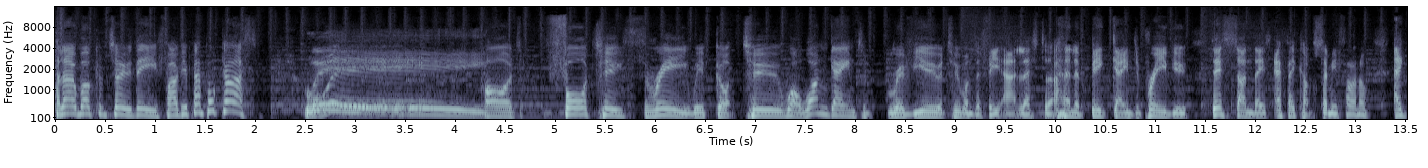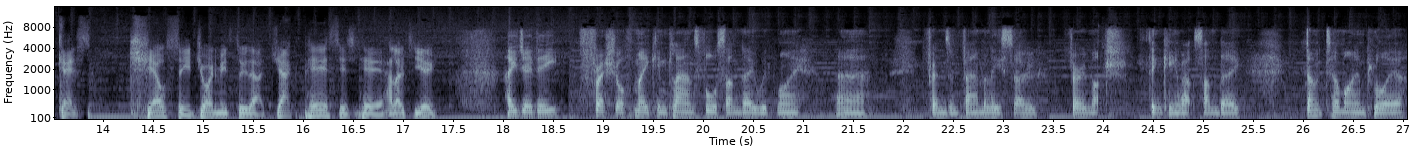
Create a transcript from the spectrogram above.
Hello, and welcome to the Five Year Plan Podcast. Way. Pod 423. We've got two, well, one game to review, a 2 1 defeat at Leicester, and then a big game to preview this Sunday's FA Cup semi final against Chelsea. Joining me to do that, Jack Pierce is here. Hello to you. Hey JD, fresh off making plans for Sunday with my uh, friends and family, so very much thinking about Sunday. Don't tell my employer,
